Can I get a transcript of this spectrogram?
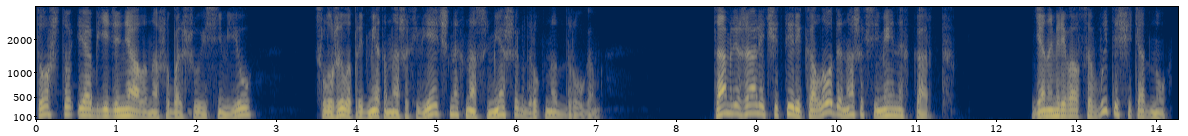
то, что и объединяло нашу большую семью, служило предметом наших вечных насмешек друг над другом. Там лежали четыре колоды наших семейных карт. Я намеревался вытащить одну —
